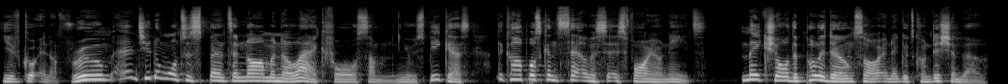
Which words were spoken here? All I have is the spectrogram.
you've got enough room, and you don't want to spend an arm and a leg for some new speakers, the Kappas can certainly satisfy your needs. Make sure the polydomes are in a good condition though.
